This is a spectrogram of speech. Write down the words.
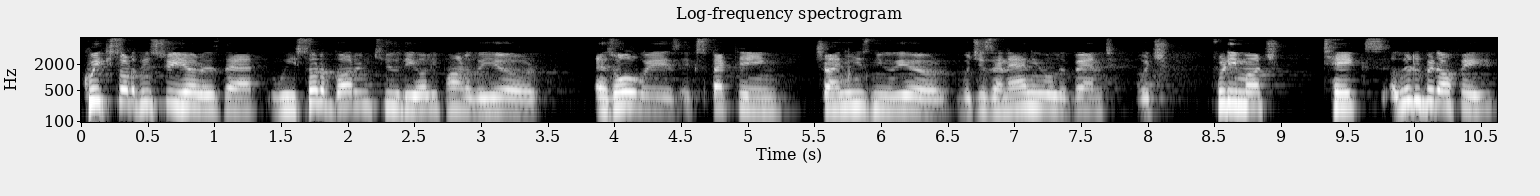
quick sort of history here is that we sort of got into the early part of the year, as always, expecting Chinese New Year, which is an annual event, which pretty much takes a little bit of a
